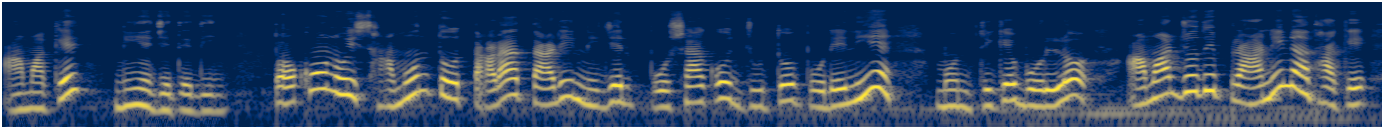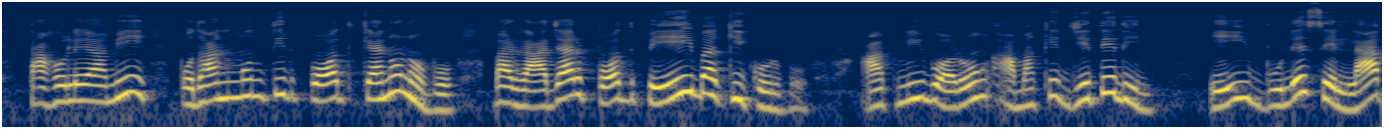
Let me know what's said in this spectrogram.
আমাকে নিয়ে যেতে দিন। তখন ওই সামন্ত তাড়াতাড়ি নিজের পোশাক ও জুতো পরে নিয়ে মন্ত্রীকে বলল, আমার যদি প্রাণই না থাকে, তাহলে আমি প্রধানমন্ত্রীর পদ কেন নেব? বা রাজার পদ পেয়েই বা কী করব। আপনি বরং আমাকে যেতে দিন। এই বলে সে লাফ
